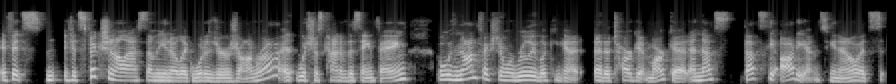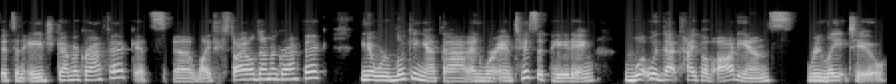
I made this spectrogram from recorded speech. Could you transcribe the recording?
If it's if it's fiction, I'll ask them, you know, like what is your genre, which is kind of the same thing. But with nonfiction, we're really looking at at a target market, and that's that's the audience. You know, it's it's an age demographic, it's a lifestyle demographic. You know, we're looking at that and we're anticipating what would that type of audience relate to?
